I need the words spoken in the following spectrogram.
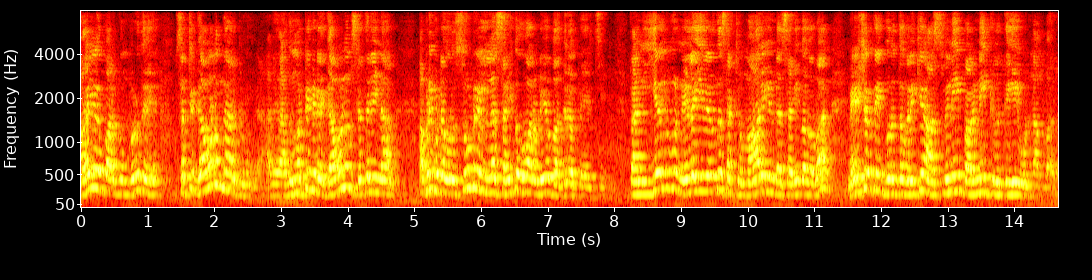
வகையில் பார்க்கும் பொழுது சற்று கவனம் தான் இருக்கணுங்க அது அது மட்டும் கிடையாது. கவனம் சிதறினால் அப்படிப்பட்ட ஒரு சூழ்நிலையில் சனி பகவானுடைய வக்ர பயிற்சி. தன் இயல்பு நிலையிலிருந்து சற்று மாறுகின்ற சனி பகவான் மேஷத்தை பொறுத்த வரைக்கும் அஸ்வினி பரணி கிருத்தியை உண்ணாம்பார்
